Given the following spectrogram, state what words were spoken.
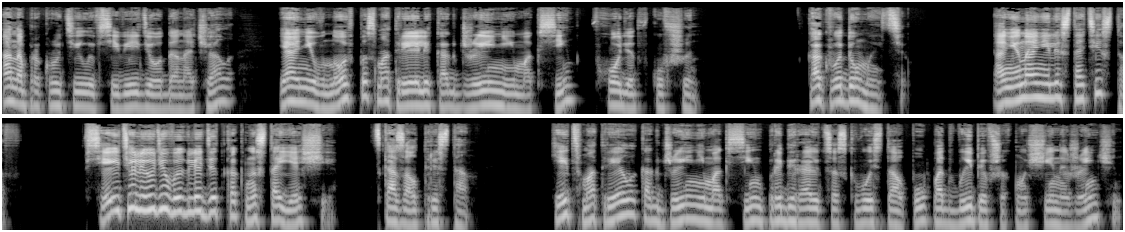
Она прокрутила все видео до начала, и они вновь посмотрели, как Дженни и Максим входит в кувшин. Как вы думаете, они наняли статистов? Все эти люди выглядят как настоящие, сказал Тристан. Кейт смотрела, как Джейни и Максим пробираются сквозь толпу подвыпивших мужчин и женщин,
